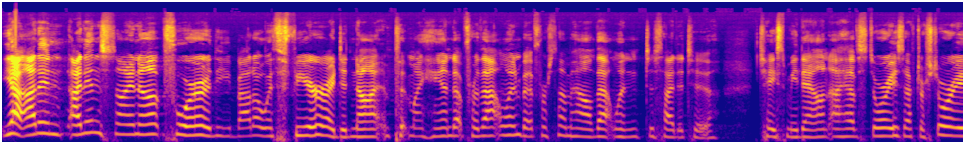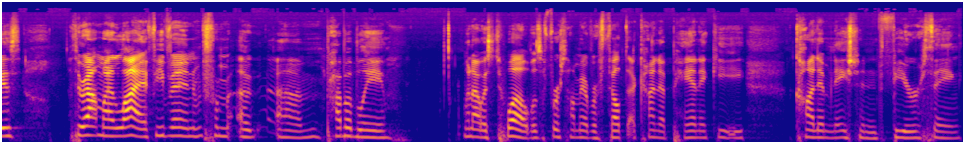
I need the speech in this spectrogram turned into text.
yeah, I didn't I didn't sign up for the battle with fear. I did not put my hand up for that one, but for somehow that one decided to chase me down. I have stories after stories throughout my life, even from a, um, probably when I was 12 was the first time I ever felt that kind of panicky condemnation fear thing.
